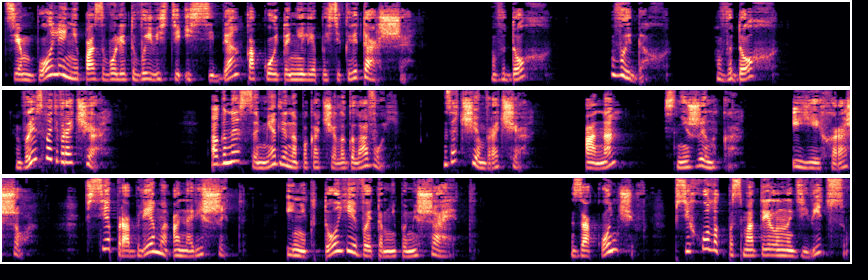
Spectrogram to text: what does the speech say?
Тем более не позволит вывести из себя какой-то нелепой секретарши. Вдох, выдох, вдох. Вызвать врача? Агнеса медленно покачала головой. Зачем врача? Она — снежинка, и ей хорошо. Все проблемы она решит и никто ей в этом не помешает. Закончив, психолог посмотрела на девицу,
